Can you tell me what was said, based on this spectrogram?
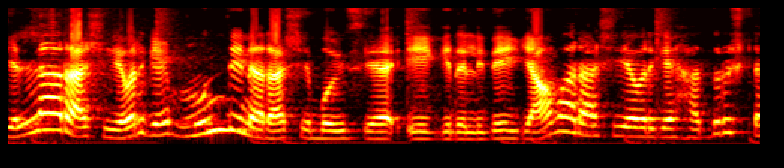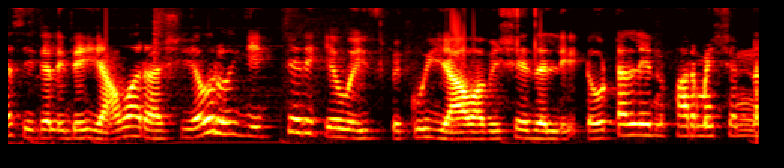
ಎಲ್ಲ ರಾಶಿಯವರಿಗೆ ಮುಂದಿನ ರಾಶಿ ಭವಿಷ್ಯ ಹೇಗಿರಲಿದೆ, ಯಾವ ರಾಶಿಯವರಿಗೆ ಅದೃಷ್ಟ ಸಿಗಲಿದೆ, ಯಾವ ರಾಶಿಯವರು ಎಚ್ಚರಿಕೆ ವಹಿಸಬೇಕು, ಯಾವ ವಿಷಯದಲ್ಲಿ ಟೋಟಲ್ ಇನ್ಫಾರ್ಮೇಷನ್ನ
